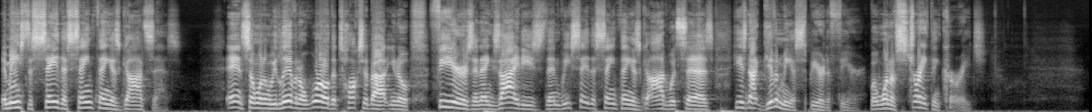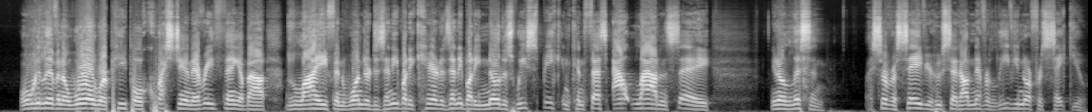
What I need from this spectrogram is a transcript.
It means to say the same thing as God says. And so when we live in a world that talks about, you know, fears and anxieties, then we say the same thing as God which says, He has not given me a spirit of fear, but one of strength and courage. When we live in a world where people question everything about life and wonder, does anybody care? Does anybody notice? We speak and confess out loud and say, you know, listen, I serve a Savior who said, I'll never leave you nor forsake you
